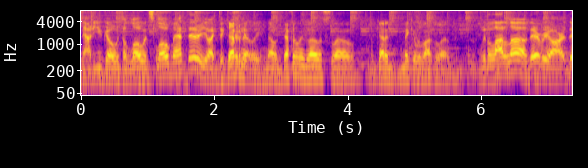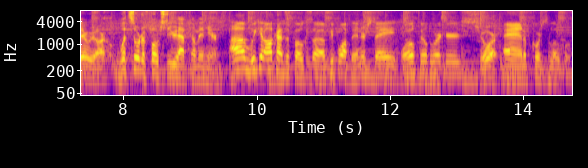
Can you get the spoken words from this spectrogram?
Now, do you go with the low and slow method, or you like to cook it Definitely, no, definitely low and slow. You gotta make it with a lot of love. with a lot of love? There we are. There we are. What sort of folks do you have come in here? Um, we get all kinds of folks, uh, people off the interstate, oil field workers, Sure. and of course the locals.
